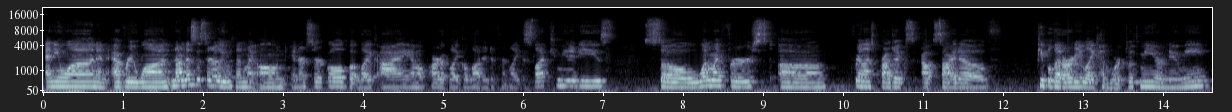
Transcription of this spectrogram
anyone and everyone, not necessarily within my own inner circle, but like I am a part of like a lot of different like Slack communities. So one of my first uh, freelance projects outside of people that already like had worked with me or knew me,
